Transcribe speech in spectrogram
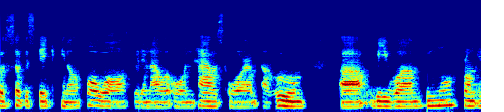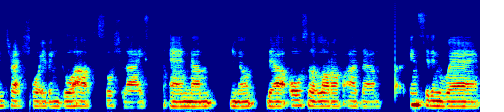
so, so to speak you know four walls within our own house or a room. Uh, we were removed from interaction or even go out to socialize. And um, you know there are also a lot of other incidents where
